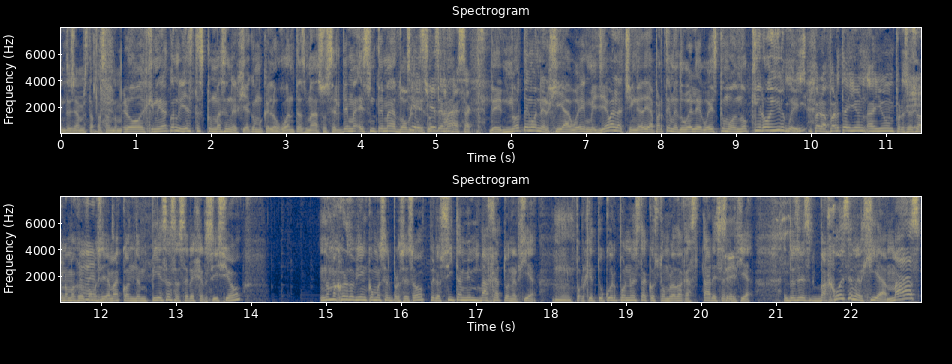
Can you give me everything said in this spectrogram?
entonces ya me está pasando más. Pero en general cuando ya estás con más energía como que lo aguantas más. O sea, el tema es un tema doble. Sí, es, un es- tema ajá, exacto. de no tengo energía, güey. Me lleva la chingada y aparte me duele, güey. Es como no quiero ir, güey. Y- pero aparte hay un, hay un proceso, no me acuerdo cómo se llama, cuando empiezas a hacer ejercicio. No me acuerdo bien cómo es el proceso, pero sí también baja tu energía, porque tu cuerpo no está acostumbrado a gastar esa Mm. Sí. energía. Entonces, bajó esa energía, más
